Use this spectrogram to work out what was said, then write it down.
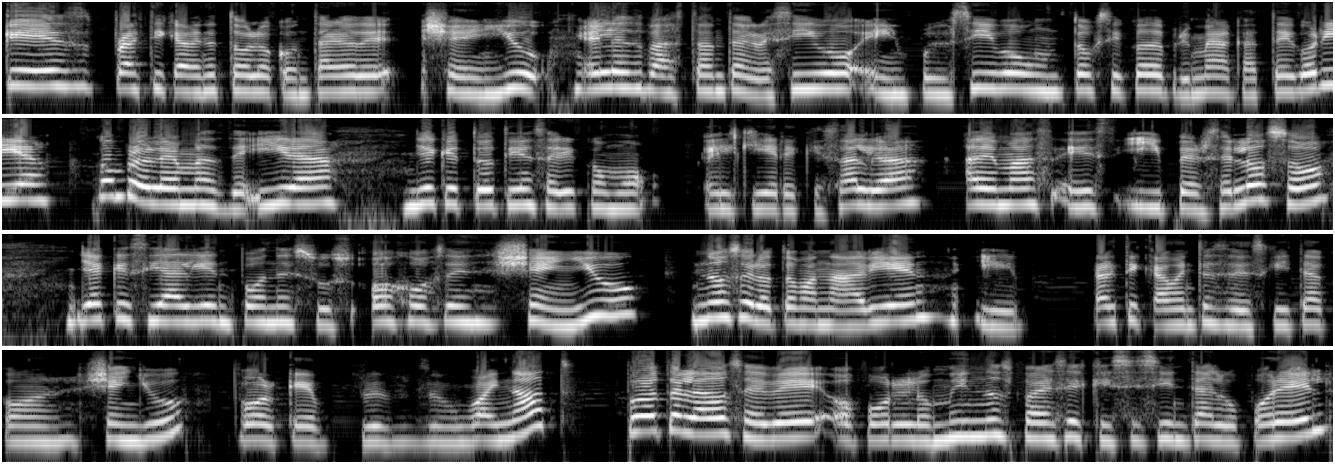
que es prácticamente todo lo contrario de Shen Yu. Él es bastante agresivo e impulsivo, un tóxico de primera categoría, con problemas de ira, ya que todo tiene que salir como él quiere que salga. Además es hiper celoso, ya que si alguien pone sus ojos en Shen Yu, no se lo toma nada bien y prácticamente se desquita con Shen Yu, porque pues, why not? Por otro lado se ve, o por lo menos parece que se siente algo por él,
